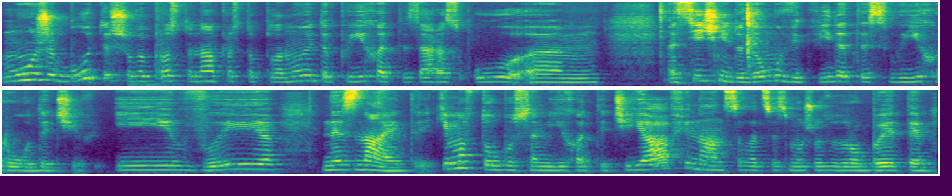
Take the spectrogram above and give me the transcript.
може бути, що ви просто-напросто плануєте поїхати зараз у ем, січні додому відвідати своїх родичів. І ви не знаєте, яким автобусом їхати, чи я фінансово це зможу зробити,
